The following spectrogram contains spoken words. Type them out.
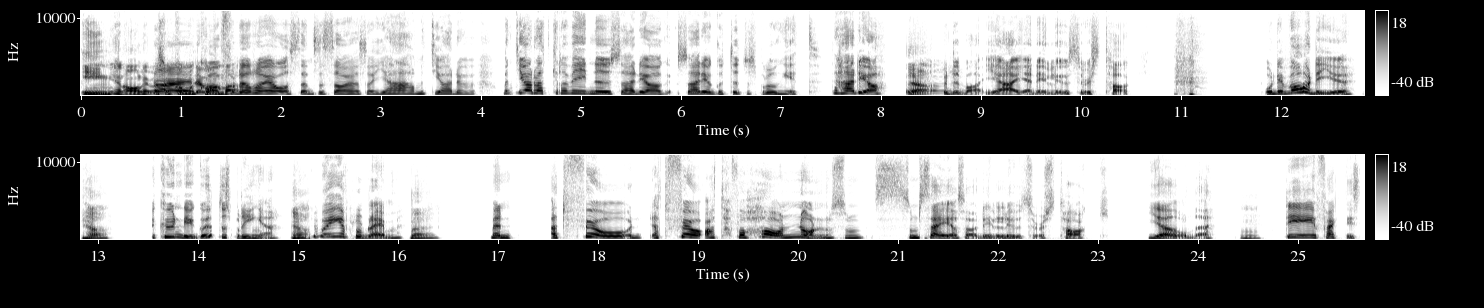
ingen aning vad som kommer det komma. var för några år sedan så sa jag så, ja om inte jag hade, om inte jag hade varit gravid nu så hade, jag, så hade jag gått ut och sprungit. Det hade jag. Och du bara, ja, ja, det är losers talk. och det var det ju. Ja, Jag kunde ju gå ut och springa. ja, Det var inga problem. nej. Men att få, att få, att få ha någon som, som säger så, det är losers talk, gör det. Mm. Det är faktiskt,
